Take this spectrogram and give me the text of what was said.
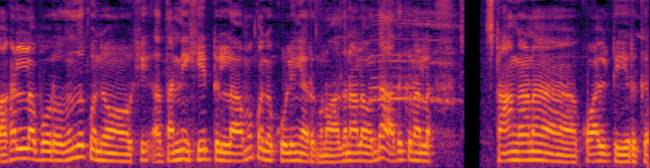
பகலில் போகிறது வந்து கொஞ்சம் ஹீ தண்ணி ஹீட் இல்லாமல் கொஞ்சம் கூலிங்காக இருக்கணும். அதனால் வந்து அதுக்கு நல்ல ஸ்ட்ராங்கான குவாலிட்டி இருக்க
